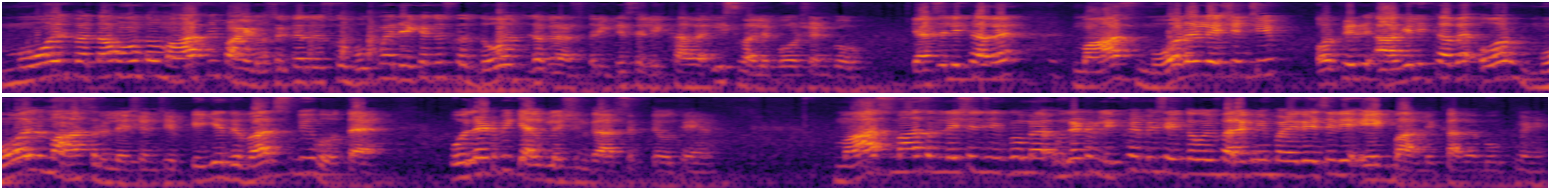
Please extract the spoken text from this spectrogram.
मोल पता हो तो मास भी फाइंड हो सकता है। तो इसको बुक में देखे तो इसको दो तरीके से लिखा हुआ है इस वाले पोर्शन को। कैसे लिखा हुआ है? मास मोल रिलेशनशिप और फिर आगे लिखा हुआ है, और मोल मास रिलेशनशिप के ये रिवर्स भी होता है। उलट भी कैलकुलेशन कर सकते होते हैं। मास मास रिलेशनशिप को मैं उलट लिखने में सही तो कोई फ़र्क नहीं पड़ेगा, इसलिए एक बार लिखा हुआ बुक में।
